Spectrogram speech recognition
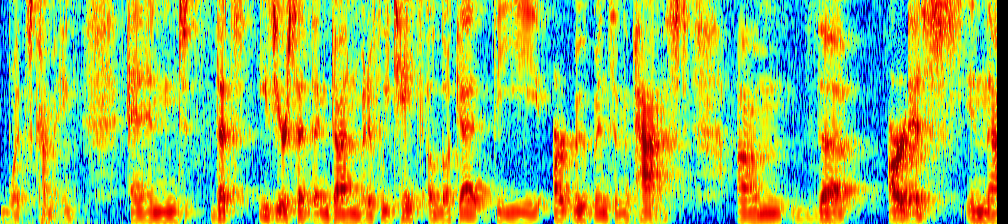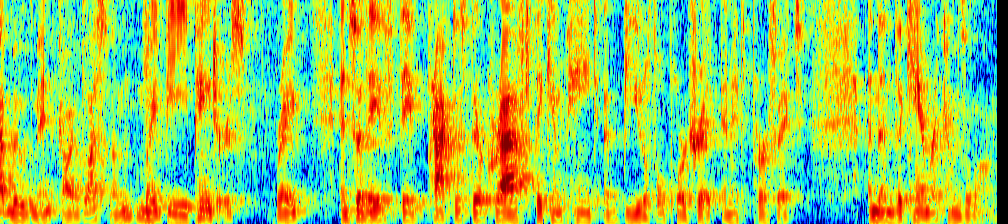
what's coming, and that's easier said than done. But if we take a look at the art movements in the past, um, the artists in that movement, God bless them, might be painters, right? And so they've they've practiced their craft. They can paint a beautiful portrait, and it's perfect. And then the camera comes along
